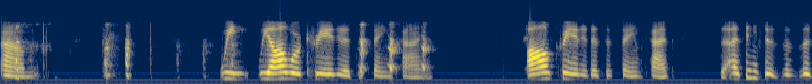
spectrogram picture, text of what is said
Um, we we all were created at the same time, all created at the same time. I think that the, the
